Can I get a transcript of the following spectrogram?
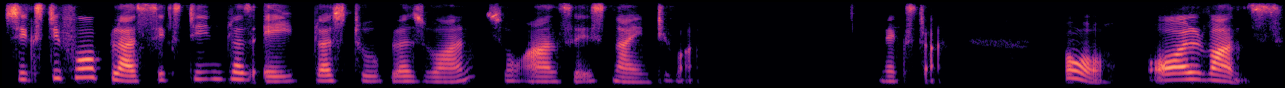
64 plus 16 plus 8 plus 2 plus 1. So answer is 91. Next one. Oh, all ones,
